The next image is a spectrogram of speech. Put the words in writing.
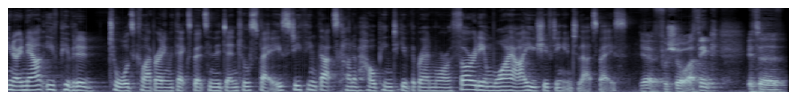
you know, now that you've pivoted towards collaborating with experts in the dental space, do you think that's kind of helping to give the brand more authority? And why are you shifting into that space? Yeah, for sure. I think it's a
